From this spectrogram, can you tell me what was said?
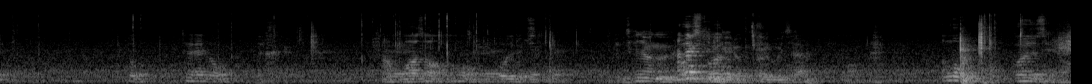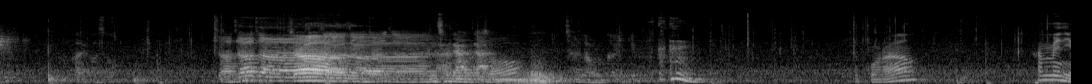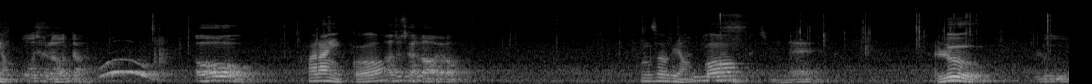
또 테레도 아, 모아서 한번 보여드립시다. 찬영은 한 장씩 보여- 이렇게 들고 있어요. 한번 보여주세요. 가까이 가서. 짜자잔. 자, 짜잔. 짜잔. 먼저 잘 나올까 이게? 족보랑 한민이 형, 오 잘 나온다. 오, 화랑이 거, 아주 잘 나와요. 형섭이 형 거, 네. 루 루.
